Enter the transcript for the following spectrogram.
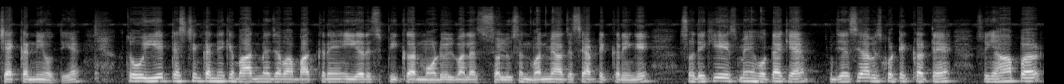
चेक करनी होती है। तो ये टेस्टिंग करने के बाद में जब आप बात करें ईयर स्पीकर मॉड्यूल मतलब सोल्यूशन वन में आप जैसे आप टिक करेंगे सो देखिए इसमें होता क्या है, जैसे आप इसको टिक करते हैं सो यहाँ पर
